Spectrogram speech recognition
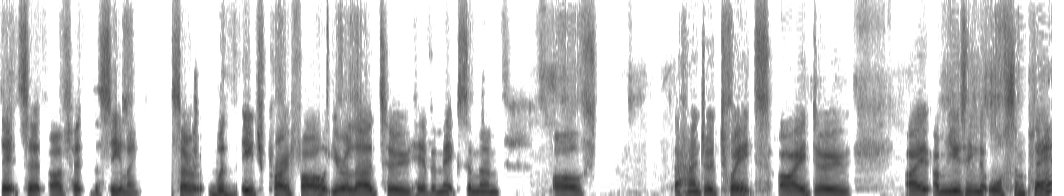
that's it. I've hit the ceiling. So with each profile, you're allowed to have a maximum of 100 tweets. I do. I, I'm using the Awesome plan,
